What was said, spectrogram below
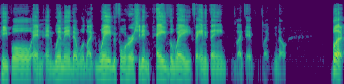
people and and women that were like way before her. She didn't pave the way for anything like a, like you know, but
